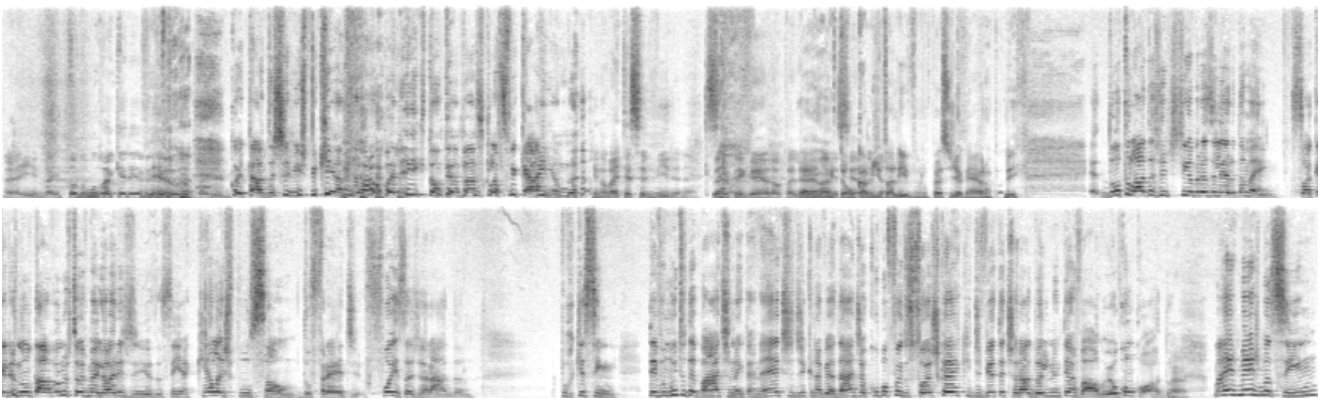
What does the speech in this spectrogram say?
Aí vai, todo mundo vai querer ver a Europa League. Coitado dos times pequenos da Europa League que estão tentando se classificar ainda. E não vai ter Sevilha, né? Que sempre ganha a Europa League. É, não, então o caminho está já... livre para o PSG ganhar a Europa League. Do outro lado, a gente tinha brasileiro também. Só que eles não estavam nos seus melhores dias. Assim, aquela expulsão do Fred foi exagerada? Porque, assim, teve muito debate na internet de que, na verdade, a culpa foi do Solskjaer que devia ter tirado ele no intervalo. Eu concordo. É. Mas, mesmo assim,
